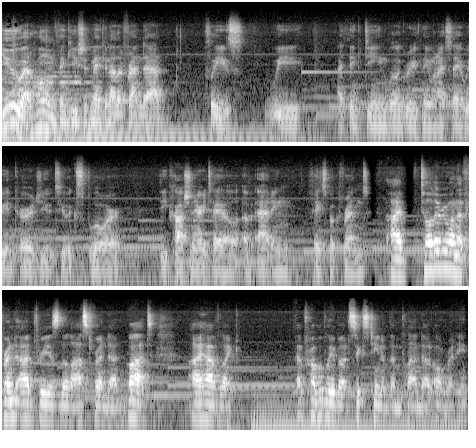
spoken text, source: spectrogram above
you at home think you should make another friend add, please, we, I think Dean will agree with me when I say we encourage you to explore the cautionary tale of adding Facebook friends. I've told everyone that friend add 3 is the last friend add, but I have like probably about 16 of them planned out already.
